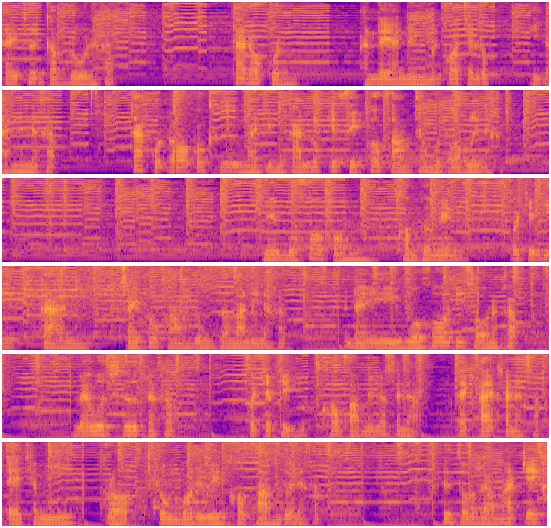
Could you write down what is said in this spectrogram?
title กับ row นะครับ ถ้าเรากดอันใดอันหนึ่งมันก็จะลบอีกอันหนึ่งนะครับ ถ้ากดออกก็คือหมายถึงการลบเอฟเฟกต์ข้อความทั้งหมดออกเลยนะครับ ในหัวข้อของ complement ก็จะมีการใส่ข้อความลงประมาณนี้นะครับ ในหัวข้อที่ 2 นะครับ level search นะครับ ก็จะเป็นข้อความในลักษณะคล้ายๆกันนะครับ แต่จะมีกรอบตรงบริเวณข้อความด้วยนะครับ ซึ่งเราสามารถแก้ไข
